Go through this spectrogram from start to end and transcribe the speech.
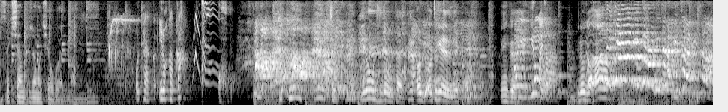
섹시한 표정을 지어 보였다. 어떻게 할까? 이렇게 할까? 이런 거 진짜 못하네. 어, 어떻게 해야 되지? 어, 윙크. 아니 이런 거 있잖아. 이런 거, 아! 괜찮아, 괜찮아, 괜찮아.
